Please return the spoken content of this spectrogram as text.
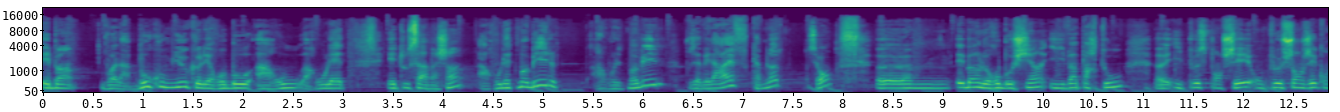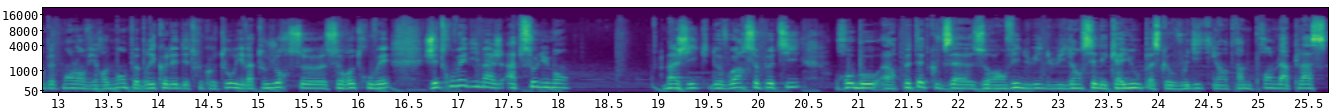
et ben voilà, beaucoup mieux que les robots à roues, à roulettes et tout ça, machin, à roulette mobile, à roulette mobile, vous avez la ref, Camelot, c'est bon. Euh, et ben le robot chien, il va partout, il peut se pencher, on peut changer complètement l'environnement, on peut bricoler des trucs autour, il va toujours se retrouver. J'ai trouvé l'image absolument magique de voir ce petit robot. Alors peut-être que vous aurez envie de lui, lui lancer des cailloux parce que vous vous dites qu'il est en train de prendre la place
